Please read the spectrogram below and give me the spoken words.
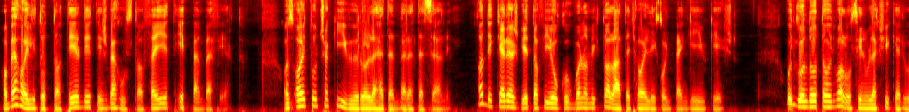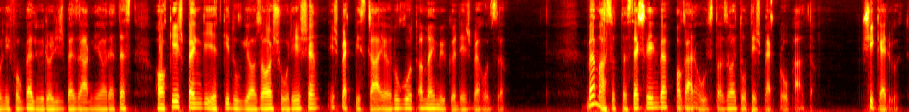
Ha behajlította a térdét és behúzta a fejét, éppen befért. Az ajtót csak kívülről lehetett beleteszelni. Addig keresgélt a fiókokban, amíg talált egy hajlékony pengéjükést. Úgy gondolta, hogy valószínűleg sikerülni fog belülről is bezárni a reteszt, ha a késpengéjét kidugja az alsó résen, és megpiszkálja a rugót, amely működésbe hozza. Bemászott a szekrénybe, magára húzta az ajtót, és megpróbálta. Sikerült.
